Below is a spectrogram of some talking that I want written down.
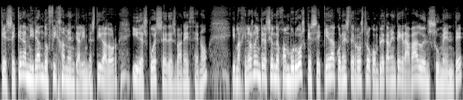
que se queda mirando fijamente al investigador y después se desvanece, ¿no? Imaginaos la impresión de Juan Burgos que se queda con este rostro completamente grabado en su mente,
